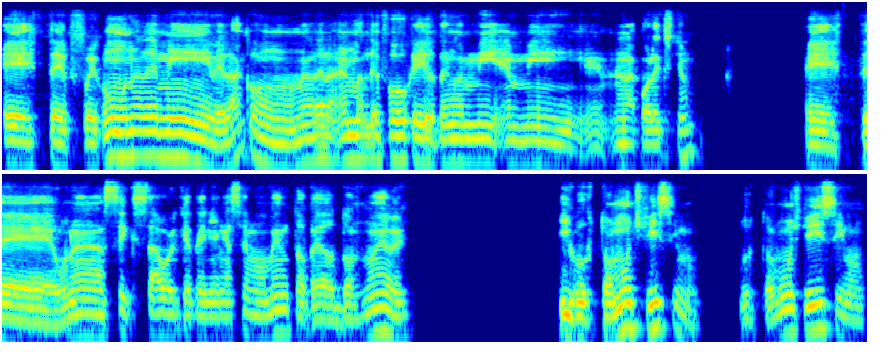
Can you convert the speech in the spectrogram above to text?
este, fue con una de mis, ¿verdad? Con una de las armas de fuego que yo tengo en, mi, en, mi, en la colección este, una Six Hour que tenía en ese momento, P229, y gustó muchísimo, gustó muchísimo.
